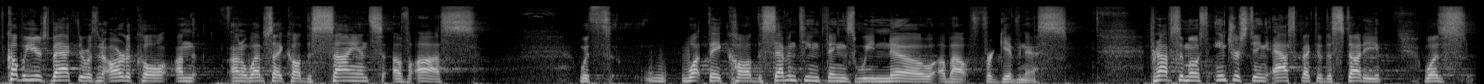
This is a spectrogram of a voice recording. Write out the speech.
A couple years back, there was an article on, on a website called The Science of Us with what they called the 17 things we know about forgiveness. Perhaps the most interesting aspect of the study was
